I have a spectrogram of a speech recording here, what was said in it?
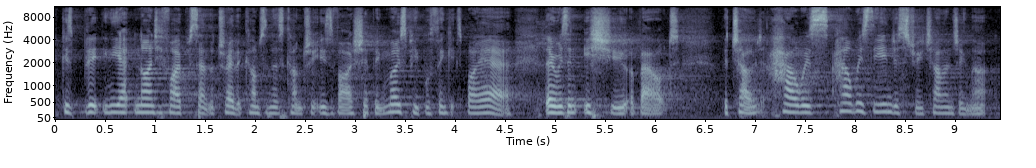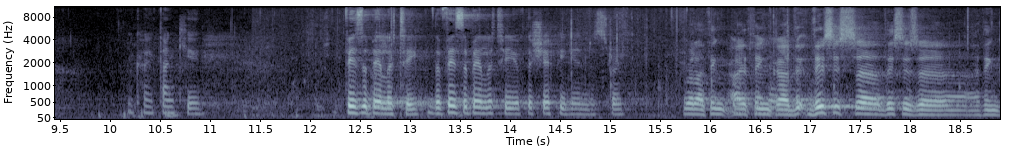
because 95% of the trade that comes in this country is via shipping. Most people think it's by air. There is an issue about the challenge. How is, how is the industry challenging that? Okay, thank you. Visibility, the visibility of the shipping industry. Well, I think, I think uh, th this is, uh, this is uh, I think,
